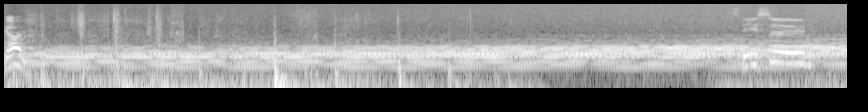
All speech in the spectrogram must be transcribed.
Go. See you soon.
